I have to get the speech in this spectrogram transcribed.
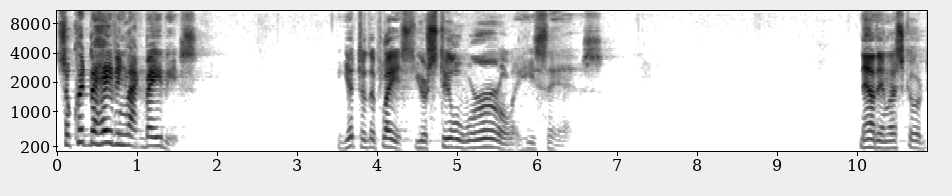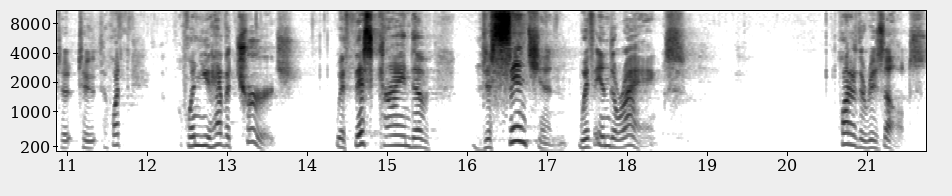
So quit behaving like babies. Get to the place, you're still worldly, he says. Now then, let's go to, to what, when you have a church with this kind of dissension within the ranks, what are the results?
